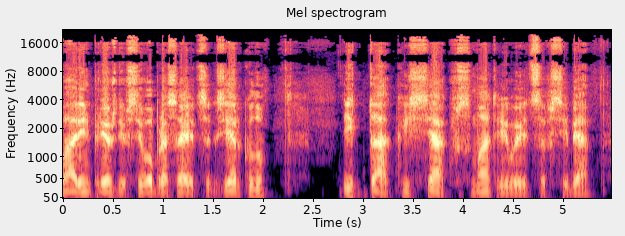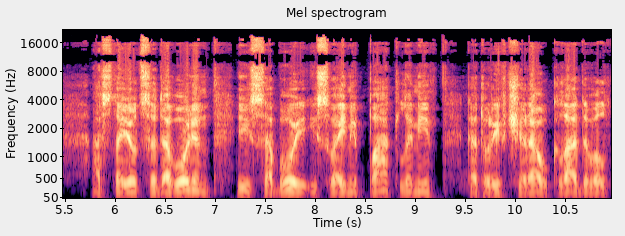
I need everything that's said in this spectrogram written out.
Парень прежде всего бросается к зеркалу и так и сяк всматривается в себя, остается доволен и собой, и своими патлами, которые вчера укладывал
